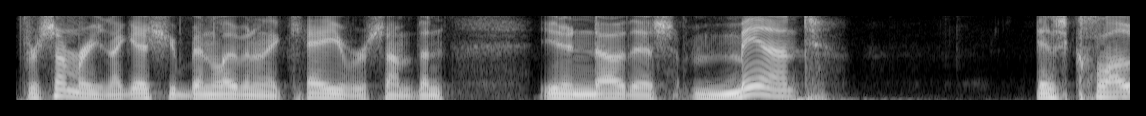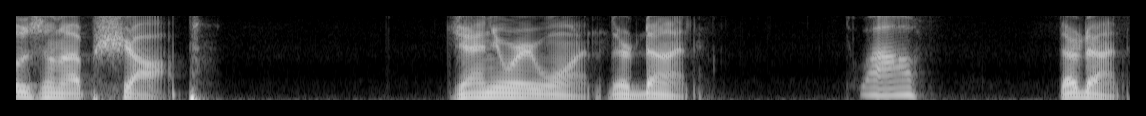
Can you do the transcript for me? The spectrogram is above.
for some reason, I guess you've been living in a cave or something, you didn't know this. Mint is closing up shop January 1. They're done. Wow. They're done.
